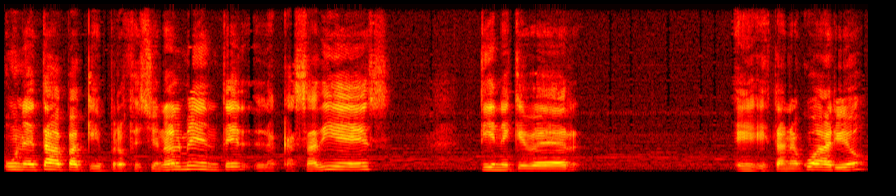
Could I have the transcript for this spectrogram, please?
una etapa que profesionalmente, la casa 10, tiene que ver, eh, está en acuario,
